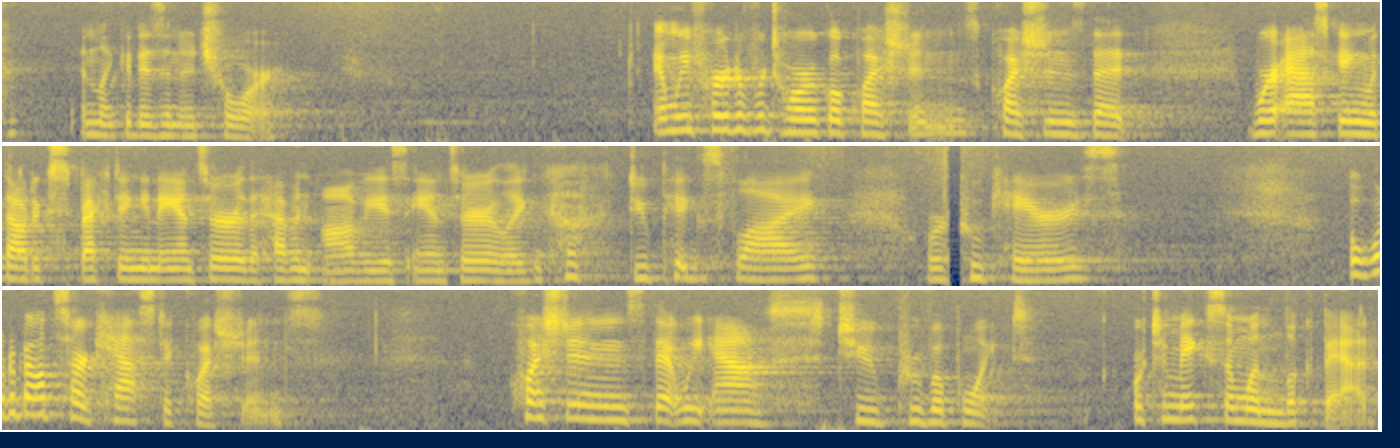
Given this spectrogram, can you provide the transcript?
and like it isn't a chore. And we've heard of rhetorical questions, questions that we're asking without expecting an answer, that have an obvious answer, like, do pigs fly? Or who cares? But what about sarcastic questions? Questions that we ask to prove a point or to make someone look bad.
